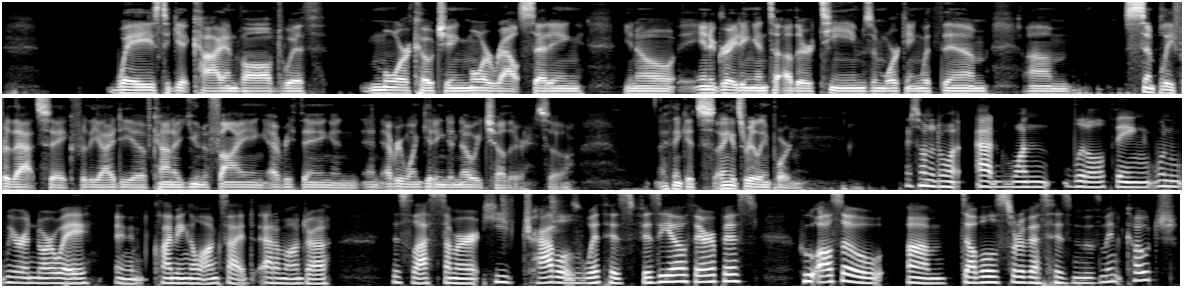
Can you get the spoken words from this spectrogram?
ways to get Kai involved with more coaching, more route setting, you know, integrating into other teams and working with them. Um, simply for that sake, for the idea of kind of unifying everything and, and everyone getting to know each other. So I think it's I think it's really important. I just wanted to add one little thing. When we were in Norway and climbing alongside Adam Ondra this last summer, he travels with his physiotherapist, who also um, doubles sort of as his movement coach.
